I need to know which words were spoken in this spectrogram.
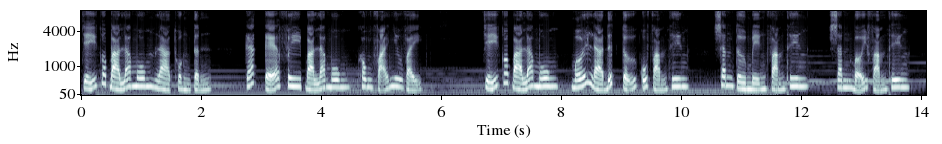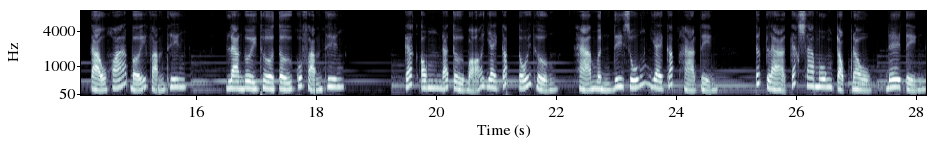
Chỉ có bà La Môn là thuần tịnh, các kẻ phi bà La Môn không phải như vậy. Chỉ có bà La Môn mới là đích tử của Phạm Thiên, sanh từ miệng Phạm Thiên, sanh bởi Phạm Thiên, tạo hóa bởi Phạm Thiên, là người thừa tự của Phạm Thiên. Các ông đã từ bỏ giai cấp tối thượng hạ mình đi xuống giai cấp hạ tiện, tức là các sa môn trọc đầu, đê tiện,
